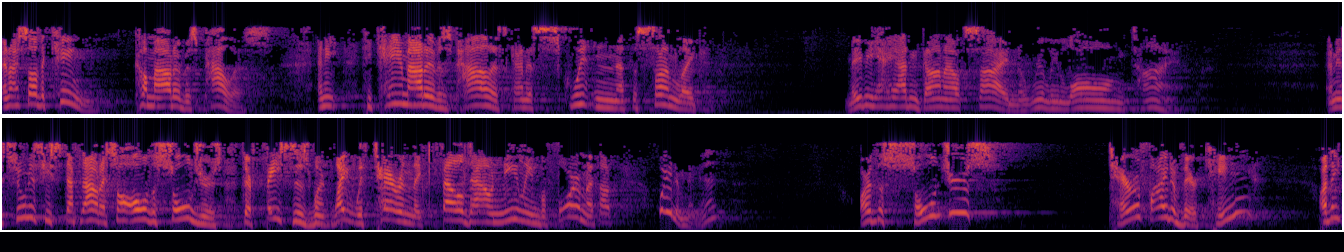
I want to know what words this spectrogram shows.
And I saw the king come out of his palace. And he, he came out of his palace kind of squinting at the sun, like maybe he hadn't gone outside in a really long time. And as soon as he stepped out, I saw all the soldiers. Their faces went white with terror and they fell down kneeling before him. I thought, wait a minute. Are the soldiers terrified of their king? Are they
